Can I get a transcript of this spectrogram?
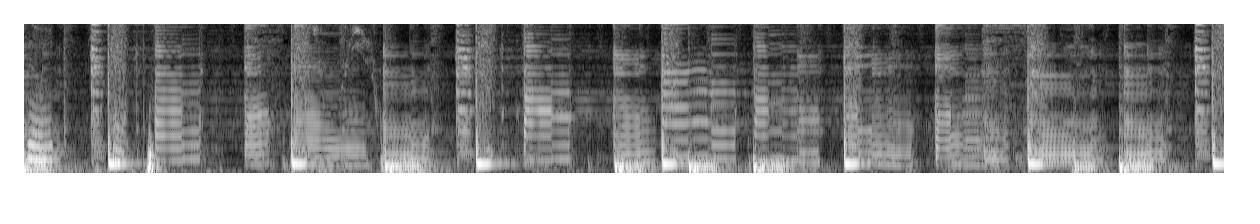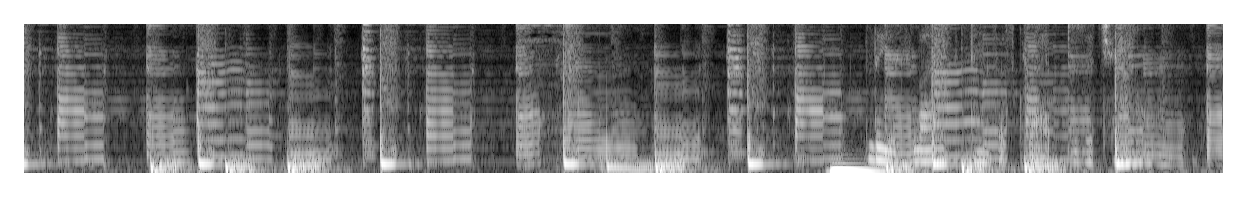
Third step. Please like and subscribe to the channel.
